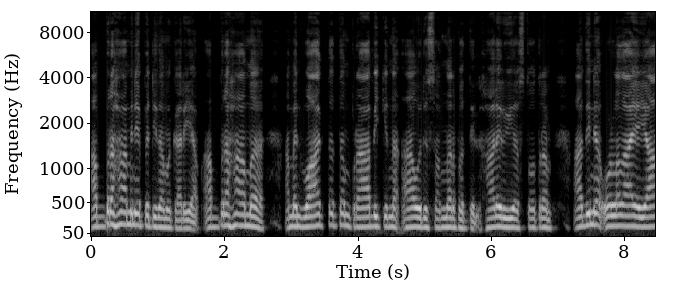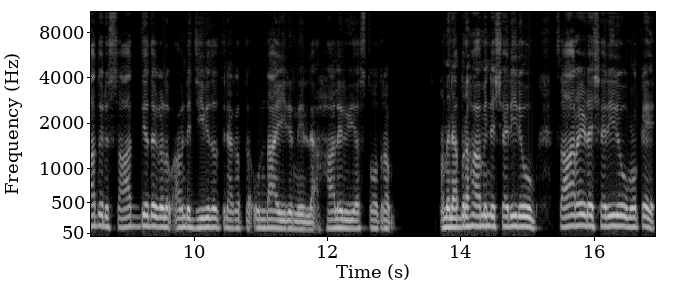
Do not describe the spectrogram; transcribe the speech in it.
അബ്രഹാമിനെ പറ്റി നമുക്കറിയാം. അബ്രഹാം അവൻ വാക്തത്വം പ്രാപിക്കുന്ന ആ ഒരു സന്ദർഭത്തിൽ ഹലലുയ സ്തോത്രം. അതിന് ഉള്ളതായ യാതൊരു സാധ്യതകളും അവന്റെ ജീവിതത്തിനകത്ത് ഉണ്ടായിരുന്നില്ല. ഹലലുയ സ്തോത്രം. അവൻ അബ്രഹാമിന്റെ ശരീരവും സാറയുടെ ശരീരവും ഒക്കെ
